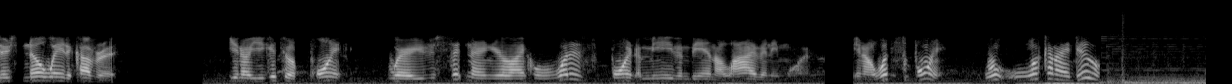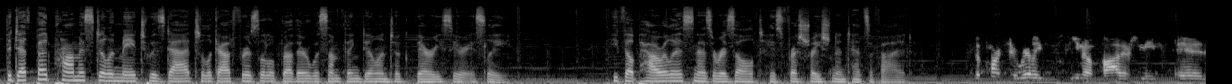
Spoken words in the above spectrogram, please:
There's no way to cover it. You know, you get to a point where you're just sitting there and you're like, well, what is the point of me even being alive anymore? You know, what's the point? What, what can I do? The deathbed promise Dylan made to his dad to look out for his little brother was something Dylan took very seriously. He felt powerless, and as a result, his frustration intensified. The part that really, you know, bothers me is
